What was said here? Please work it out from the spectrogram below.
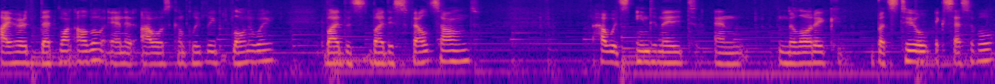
I heard that one album and I was completely blown away by this by this felt sound, how it's intimate and melodic, but still accessible.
